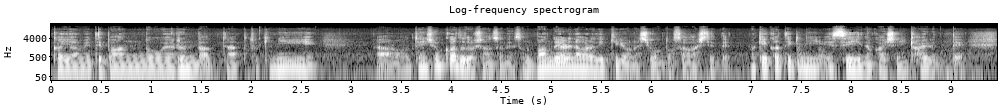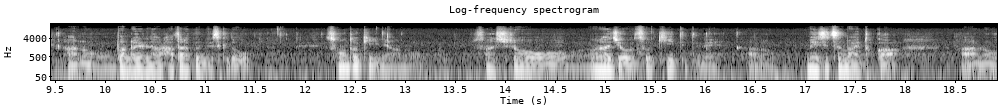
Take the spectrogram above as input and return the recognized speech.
回辞めてバンドをやるんだってなった時にあの転職活動したんですよね。そのバンドやりながらできるような仕事を探してて、まあ、結果的に SE の会社に入るってあのバンドやりながら働くんですけどその時にねあの三四郎のラジオをそう聞いててねあの面接前とかあの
